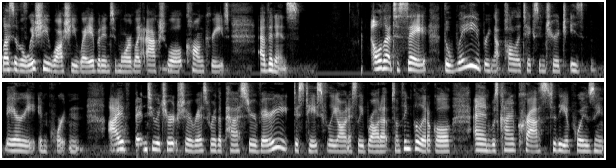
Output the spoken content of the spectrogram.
less of a wishy-washy way but into more of like actual concrete evidence all that to say, the way you bring up politics in church is very important. I've been to a church service where the pastor very distastefully, honestly, brought up something political and was kind of crass to the opposing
